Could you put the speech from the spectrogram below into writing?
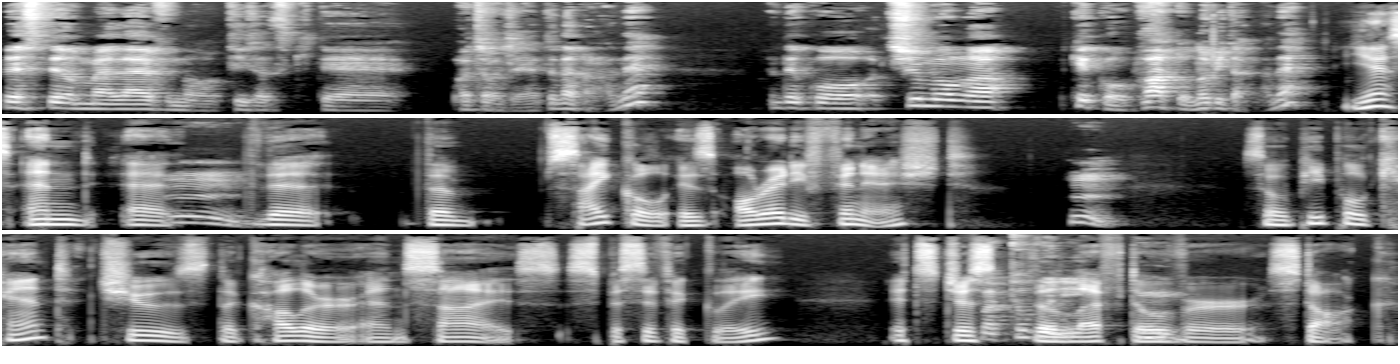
ベスト of my life の T シャツ着て、わちゃわちゃやってたからね。で、こう、注文が結構ふわっと伸びたんだね。Yes, and uh, Mm. the the cycle is already finished. うん。So people can't choose the color and size specifically. It's just the leftover stock.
